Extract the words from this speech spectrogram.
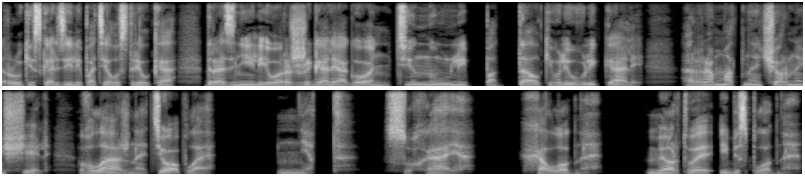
Руки скользили по телу стрелка, дразнили его, разжигали огонь, тянули, подталкивали, увлекали. Ароматная черная щель, влажная, теплая. Нет, сухая, холодная, мертвая и бесплодная.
